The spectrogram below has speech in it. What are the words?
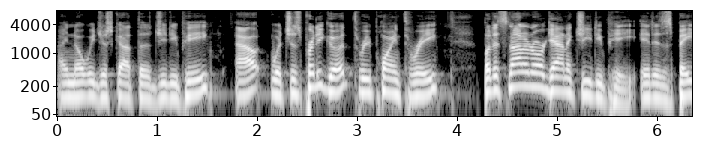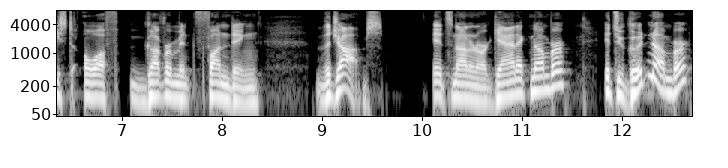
I know we just got the GDP out, which is pretty good, 3.3, but it's not an organic GDP. It is based off government funding the jobs. It's not an organic number. It's a good number.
